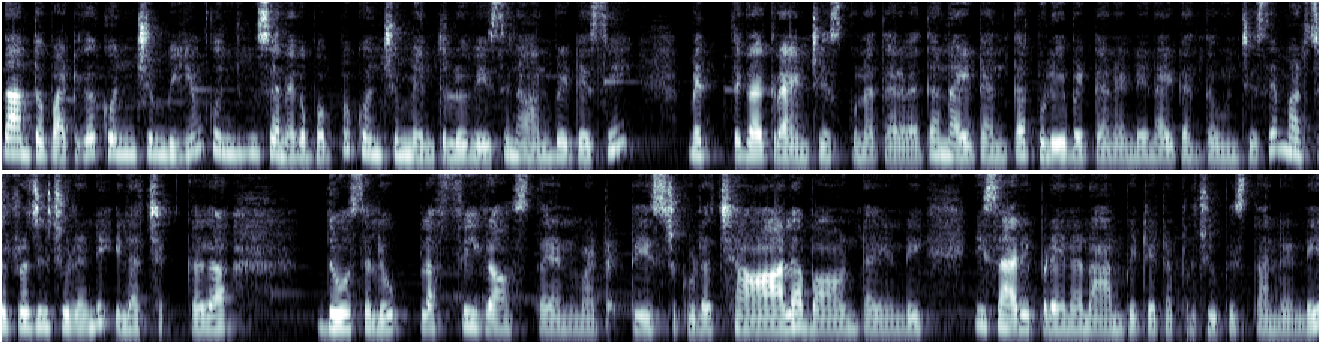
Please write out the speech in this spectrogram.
దాంతోపాటుగా కొంచెం బియ్యం కొంచెం శనగపప్పు కొంచెం మెంతులు వేసి నానబెట్టేసి మెత్తగా గ్రైండ్ చేసుకున్న తర్వాత నైట్ అంతా పులియబెట్టానండి. నైట్ అంతా ఉంచేసి మరుసటి రోజుకి చూడండి ఇలా చక్కగా దోశలు ప్లఫీగా వస్తాయన్నమాట. టేస్ట్ కూడా చాలా బాగుంటాయండి. ఈసారి ఎప్పుడైనా నానబెట్టేటప్పుడు చూపిస్తానండి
